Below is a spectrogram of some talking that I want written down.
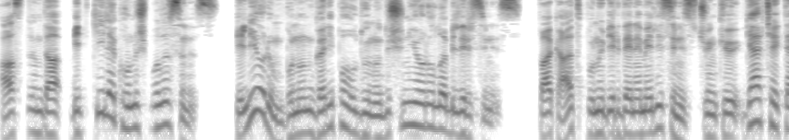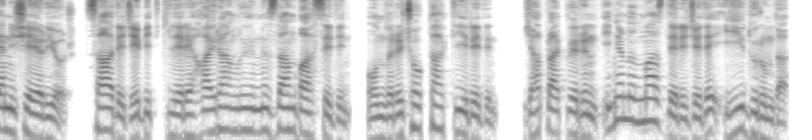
Aslında bitkiyle konuşmalısınız. Biliyorum bunun garip olduğunu düşünüyor olabilirsiniz. Fakat bunu bir denemelisiniz çünkü gerçekten işe yarıyor. Sadece bitkilere hayranlığınızdan bahsedin. Onları çok takdir edin. Yaprakların inanılmaz derecede iyi durumda.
